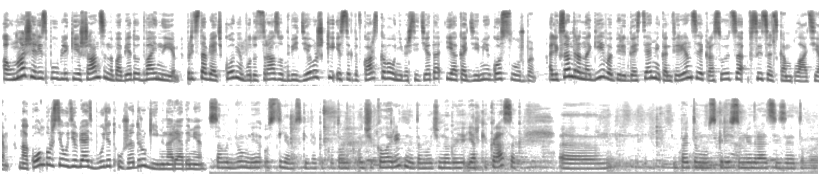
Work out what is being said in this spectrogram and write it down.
А у нашей республики шансы на победу двойные. Представлять Коми будут сразу две девушки из Сыктывкарского университета и Академии госслужбы. Александра Нагиева перед гостями конференции красуется в сыцельском платье. На конкурсе удивлять будет уже другими нарядами. Самый любимый мне Устилемский, так как вот он очень колоритный, там очень много ярких красок. Поэтому, скорее всего, мне нравится из-за этого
